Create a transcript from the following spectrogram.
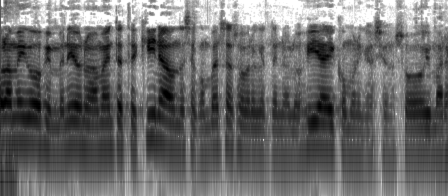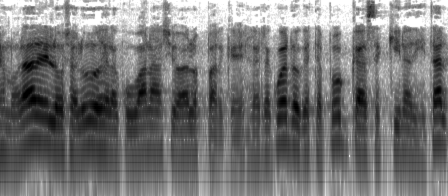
Hola amigos, bienvenidos nuevamente a esta esquina donde se conversa sobre tecnología y comunicación. Soy Mares Morales, los saludos de la cubana Ciudad de los Parques. Les recuerdo que este podcast Esquina Digital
